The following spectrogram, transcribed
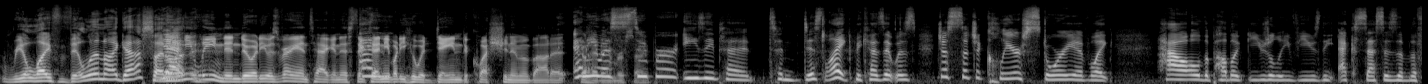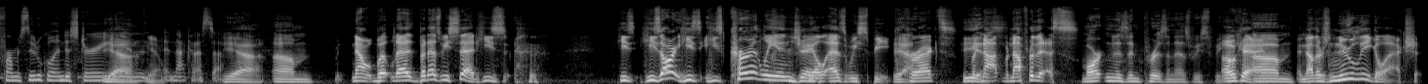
real life villain, I guess. I yeah, don't, he leaned into it. He was very antagonistic to anybody who would deign to question him about it. Go and he ahead, was Amber, super easy to to dislike because it was just such a clear story of like how the public usually views the excesses of the pharmaceutical industry Yeah. and, Yeah. and that kind of stuff. Yeah. Um, Now, but but as we said, he's he's he's already, he's he's currently in jail as we speak. Yeah, correct? he but is. not but not for this. Martin is in prison as we speak. Okay. Um, and now there's new legal action.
